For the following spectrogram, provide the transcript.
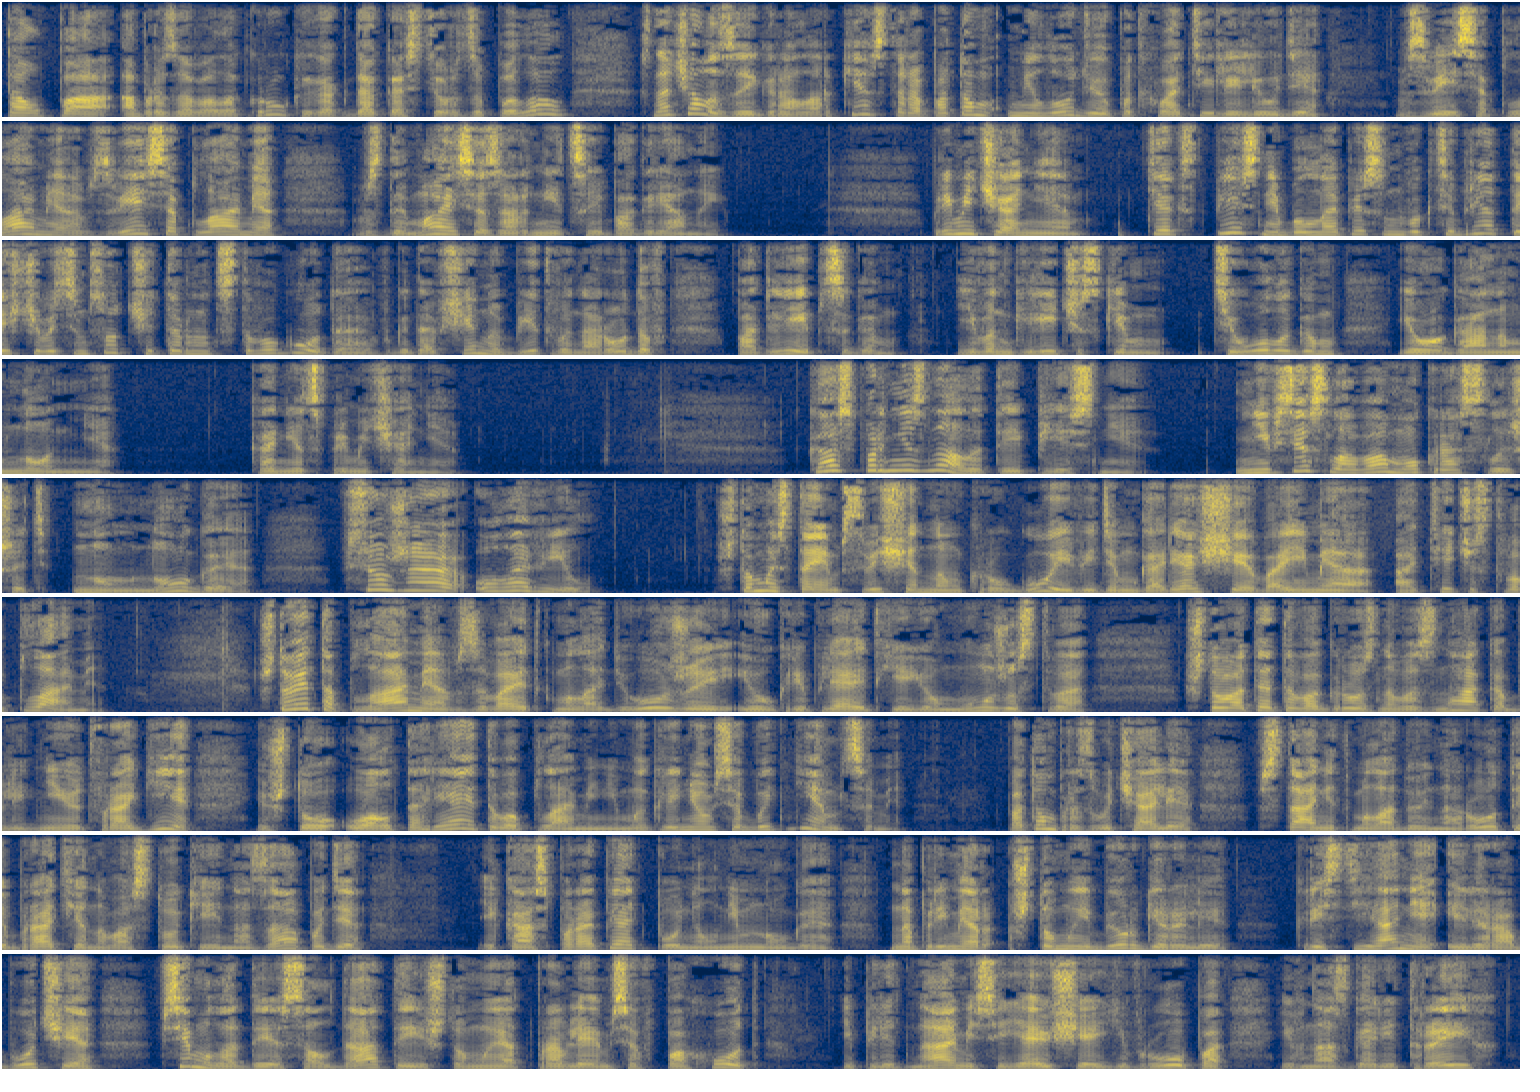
Толпа образовала круг, и когда костер запылал, сначала заиграл оркестр, а потом мелодию подхватили люди «Взвейся пламя, взвейся пламя, вздымайся зорницей багряной». Примечание. Текст песни был написан в октябре 1814 года, в годовщину битвы народов под Лейпцигом, евангелическим теологом Иоганном Нонне. Конец примечания. Каспар не знал этой песни. Не все слова мог расслышать, но многое все же уловил, что мы стоим в священном кругу и видим горящее во имя Отечества пламя, что это пламя взывает к молодежи и укрепляет ее мужество, что от этого грозного знака бледнеют враги, и что у алтаря этого пламени мы клянемся быть немцами – Потом прозвучали «Встанет молодой народ» и «Братья на Востоке и на Западе». И Каспар опять понял немногое. Например, что мы бюргеры ли, крестьяне или рабочие, все молодые солдаты, и что мы отправляемся в поход, и перед нами сияющая Европа, и в нас горит Рейх.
